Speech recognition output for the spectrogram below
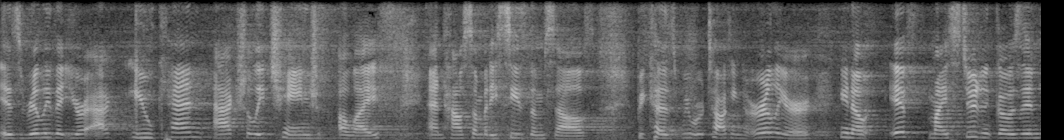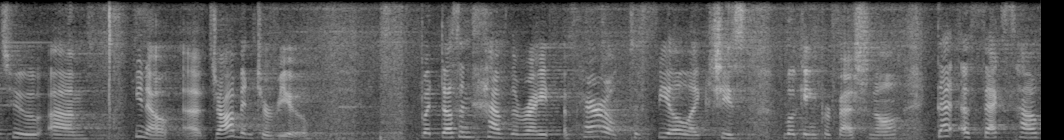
is really that you're you can actually change a life and how somebody sees themselves because we were talking earlier you know if my student goes into um, you know a job interview but doesn't have the right apparel to feel like she's looking professional, that affects how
